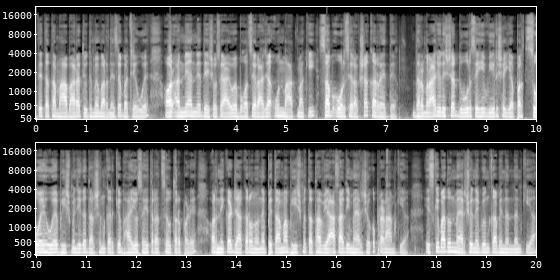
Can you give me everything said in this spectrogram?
थे तथा महाभारत युद्ध में मरने से बचे हुए और अन्य अन्य देशों से आए हुए बहुत से राजा उन महात्मा की सब ओर से रक्षा कर रहे थे। धर्मराज युधिष्ठर दूर से ही वीर शैया पर सोए हुए भीष्म जी का दर्शन करके भाइयों सहित रथ से उतर पड़े और निकट जाकर उन्होंने पितामह भीष्म तथा व्यास आदि महर्षियों को प्रणाम किया। इसके बाद उन महर्षियों ने भी उनका अभिनंदन किया।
